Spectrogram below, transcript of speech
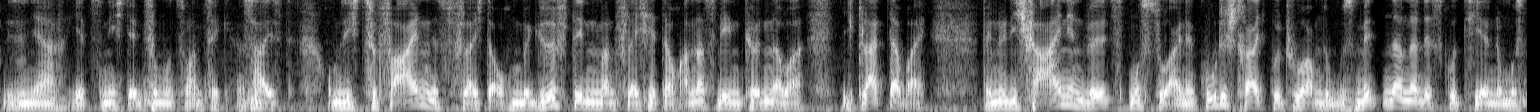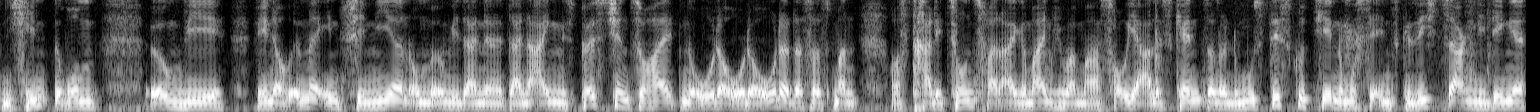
Wir sind ja jetzt nicht in 25. Das heißt, um sich zu vereinen, ist vielleicht auch ein Begriff, den man vielleicht hätte auch anders wählen können, aber ich bleib dabei. Wenn du dich vereinen willst, musst du eine gute Streitkultur haben, du musst miteinander diskutieren, du musst nicht hintenrum irgendwie wen auch immer inszenieren, um irgendwie deine, dein eigenes Pöstchen zu halten oder, oder, oder, das, was man aus Traditionsvereinen allgemein wie beim HSV ja alles kennt, sondern du musst diskutieren, du musst dir ins Gesicht sagen die Dinge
